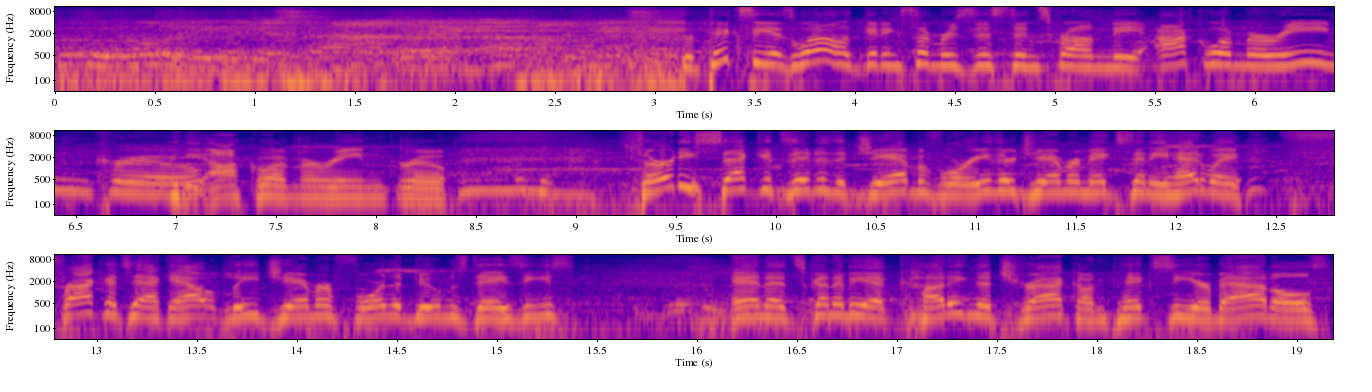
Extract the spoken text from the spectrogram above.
Coca-Cola Diva just not letting up on Pixie. The Pixie as well, getting some resistance from the Aquamarine crew. The Aquamarine crew. 30 seconds into the jam before either jammer makes any headway. Frack Attack out, lead jammer for the Doomsdaisies. And it's going to be a cutting the track on Pixie or Battles.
